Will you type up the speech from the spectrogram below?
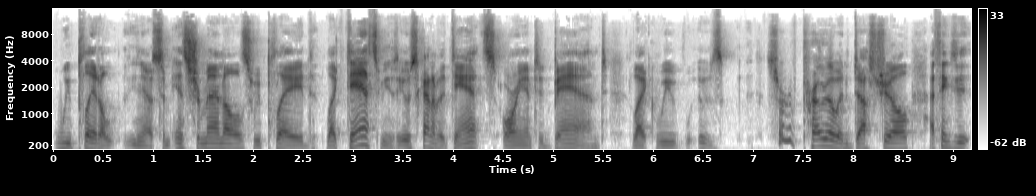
we played a you know some instrumentals we played like dance music. It was kind of a dance oriented band. Like we it was sort of proto industrial i think the,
